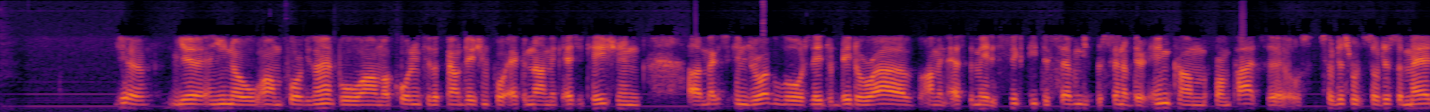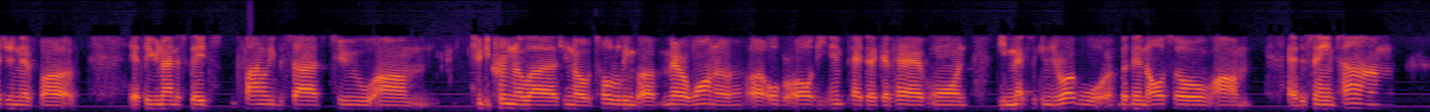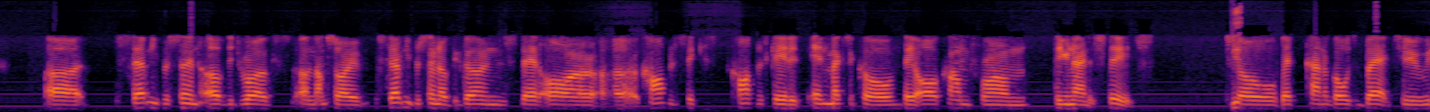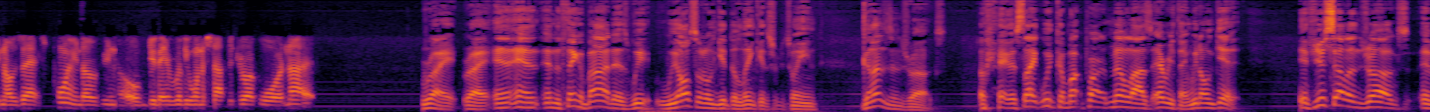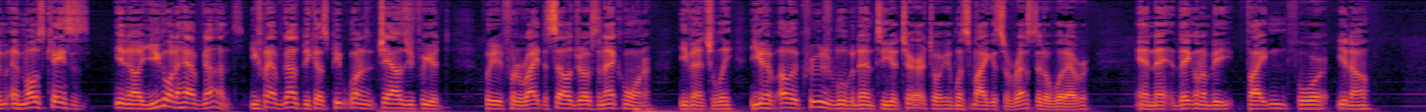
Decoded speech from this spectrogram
Yeah, yeah, and you know, um, for example, um, according to the Foundation for Economic Education, uh, Mexican drug lords they they derive um, an estimated sixty to seventy percent of their income from pot sales. So just so just imagine if uh, if the United States finally decides to um, to decriminalize, you know, totally uh, marijuana uh, overall, the impact that could have on the Mexican drug war. But then also um, at the same time. Uh, 70% of the drugs, um, I'm sorry, 70% of the guns that are uh, confisc- confiscated in Mexico, they all come from the United States. So that kind of goes back to, you know, Zach's point of, you know, do they really want to stop the drug war or not? Right, right. And, and and the thing about it is we we also don't get the linkage between guns and drugs. Okay, it's like we compartmentalize everything. We don't get it. If you're selling drugs, in, in most cases, you know you're going to have guns. You're going to have guns because people are going to challenge you for your for your, for the right to sell drugs in that corner. Eventually, you have other crews moving into your territory when somebody gets arrested or whatever, and they, they're going to be fighting for you know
